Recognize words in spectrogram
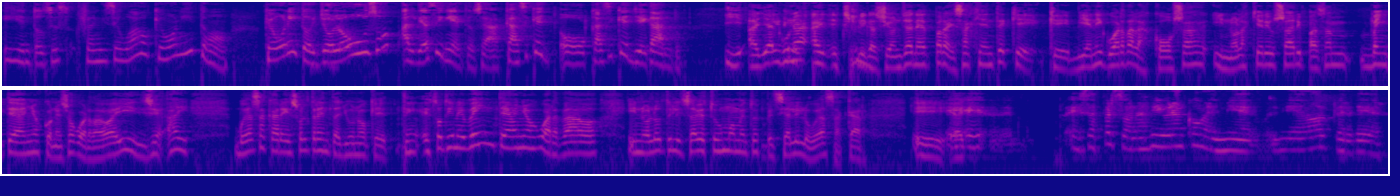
Y entonces Fran dice, wow, qué bonito. Qué bonito. Yo lo uso al día siguiente, o sea, casi que, o casi que llegando. ¿Y hay alguna hay explicación, Janet, para esa gente que, que viene y guarda las cosas y no las quiere usar y pasan 20 años con eso guardado ahí y dice, ay, voy a sacar eso el 31, que te- esto tiene 20 años guardado y no lo he utilizado, esto es un momento especial y lo voy a sacar? Eh, hay- Eh, eh, esas personas vibran con el miedo, el miedo de perder,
